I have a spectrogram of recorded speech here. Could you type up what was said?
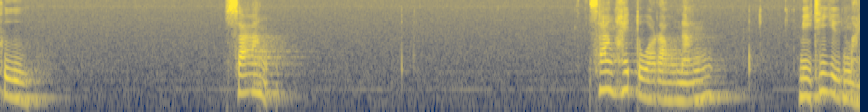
คือ สร้าง สร้างให้ตัวเรานั้น มีที่ยืนใหม่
